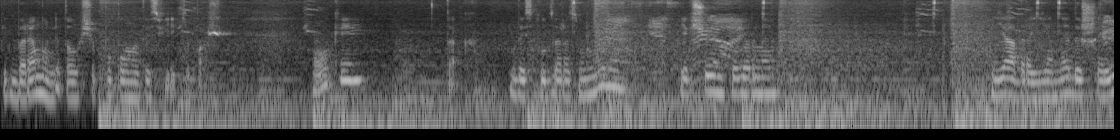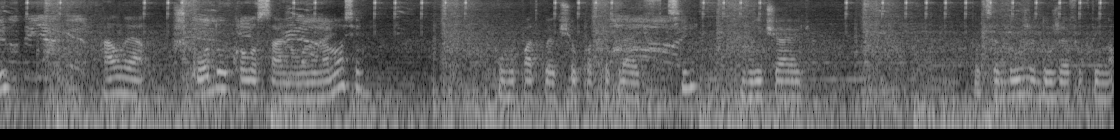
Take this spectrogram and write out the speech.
підберемо для того, щоб поповнити свій екіпаж. Окей. Так, десь тут зараз він буде, якщо він поверне. Ядра є не дешеві, але шкоду колосальну вони наносять. У випадку, якщо потрапляють в ціль, влучають, то це дуже-дуже ефективно.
